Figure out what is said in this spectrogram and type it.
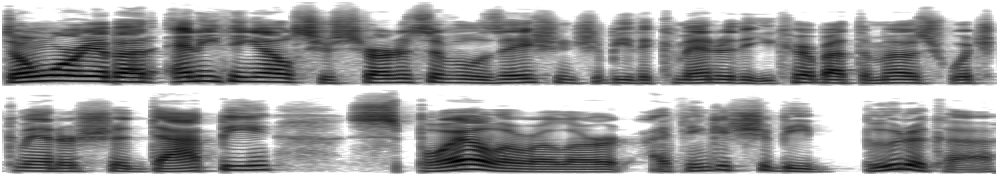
Don't worry about anything else. Your starter civilization should be the commander that you care about the most. Which commander should that be? Spoiler alert, I think it should be Boudica.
